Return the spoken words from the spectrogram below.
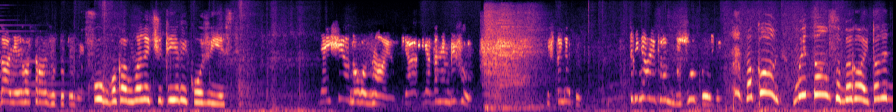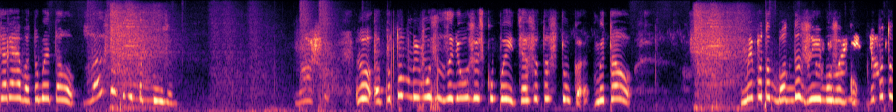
Да, я його сразу тут убив. Фух, Макар, у мене 4 кожи є. Я ще одного знаю. Я, я за ним біжу. Пістолетом. Стріляю прям в жопу. Макар, метал забирай, то не дерева, то метал. Знаєш, що тобі там нужен? Нащо? Ну, е, потім ми можемо за нього щось купити. Це ж та штука. Метал. Ми потім бандажі можемо купити. Ми потім.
